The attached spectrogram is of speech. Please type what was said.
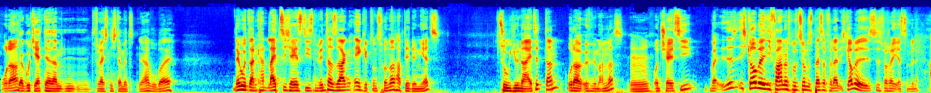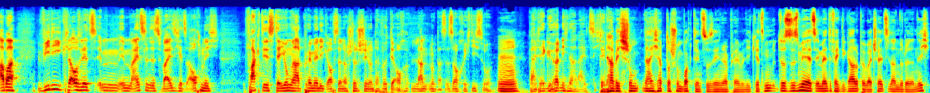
Oder? Ja gut, die hätten ja dann vielleicht nicht damit, ja, wobei. Na gut, dann kann Leipzig ja jetzt diesen Winter sagen, ey, gebt uns 100, habt ihr den jetzt? Zu United dann oder irgendwem anders. Und Chelsea, weil das, ich glaube, die Verhandlungsposition ist besser für Leipzig. Ich glaube, es ist wahrscheinlich erst im Winter. Aber wie die Klausel jetzt im, im Einzelnen ist, weiß ich jetzt auch nicht. Fakt ist, der Junge hat Premier League auf seiner Stirn stehen und da wird der auch landen und das ist auch richtig so. Weil der gehört nicht nach Leipzig. Den habe ich schon, na, ich habe doch schon Bock, den zu sehen in der Premier League. Jetzt, das ist mir jetzt im Endeffekt egal, ob er bei Chelsea landet oder nicht.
